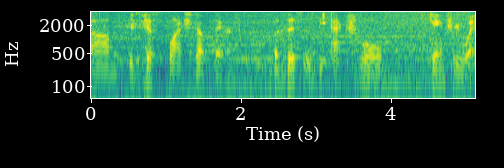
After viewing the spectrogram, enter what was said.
Um, it just flashed up there, but this is the actual gantry-way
